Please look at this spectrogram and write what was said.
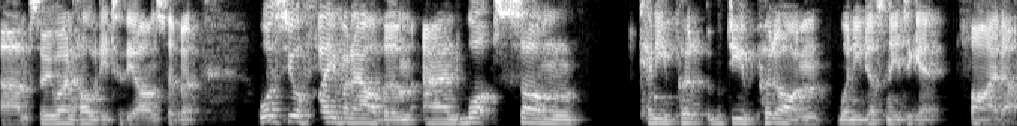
um, so we won't hold you to the answer, but what's your favorite album and what song can you put, do you put on when you just need to get fired up?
